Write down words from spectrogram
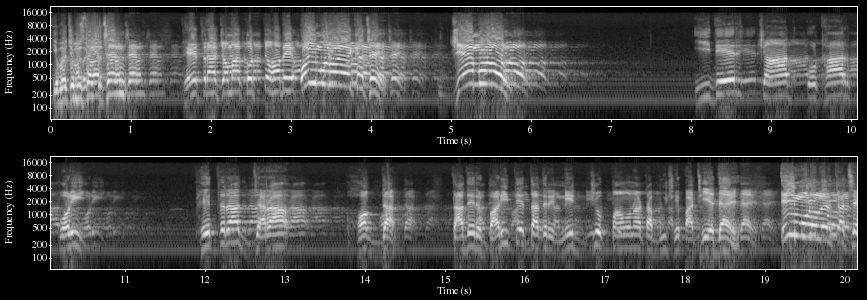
কি বলছি বুঝতে পারছেন? ফেতরা জমা করতে হবে ওই মোড়লের কাছে। যে মোড়ল ঈদের চাঁদ ওঠার পরই ফেতরা যারা হকদার, তাদের বাড়িতে তাদের ন্যায্য পাওনাটা বুঝে পাঠিয়ে দেয়। এই মোড়লের কাছে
